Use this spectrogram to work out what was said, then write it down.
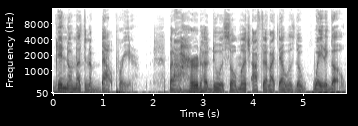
Didn't know nothing about prayer but I heard her do it so much, I felt like that was the way to go.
